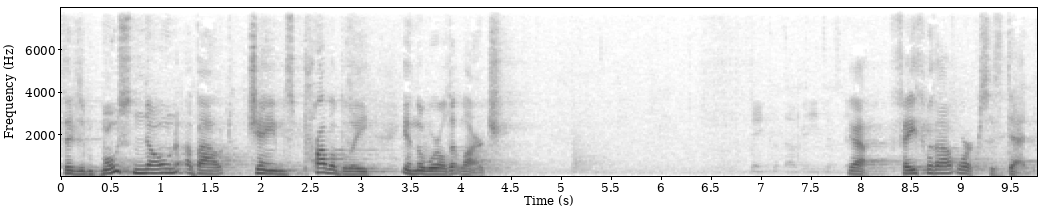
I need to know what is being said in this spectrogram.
that is most known about James probably in the world at large? Yeah, faith without works is dead.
